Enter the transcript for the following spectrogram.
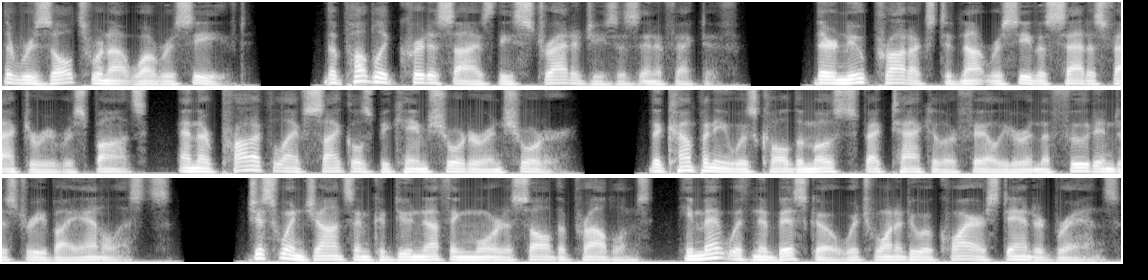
the results were not well received. The public criticized these strategies as ineffective. Their new products did not receive a satisfactory response, and their product life cycles became shorter and shorter. The company was called the most spectacular failure in the food industry by analysts. Just when Johnson could do nothing more to solve the problems, he met with Nabisco, which wanted to acquire Standard Brands.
